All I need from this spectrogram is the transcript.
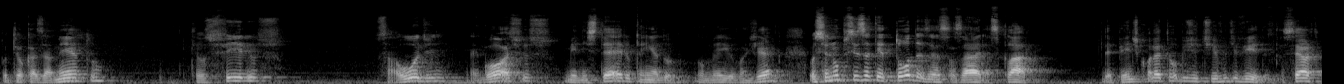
para o teu casamento, teus filhos, saúde, negócios, ministério, quem é do, do meio evangélico. Você não precisa ter todas essas áreas, claro. Depende qual é o teu objetivo de vida, tá certo?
